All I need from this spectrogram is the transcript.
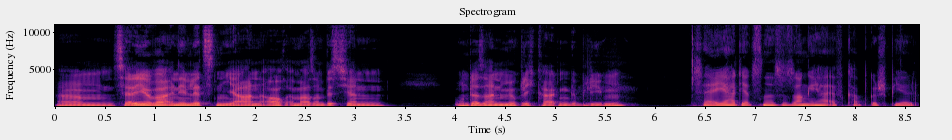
Ähm, Celje war in den letzten Jahren auch immer so ein bisschen unter seinen Möglichkeiten geblieben. Celje hat jetzt eine Saison EHF Cup gespielt.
